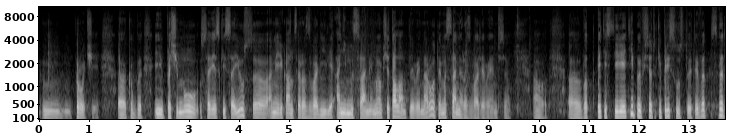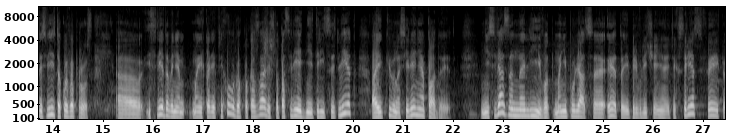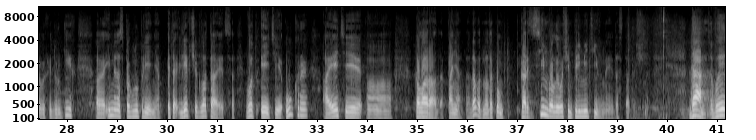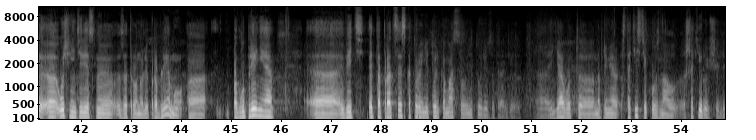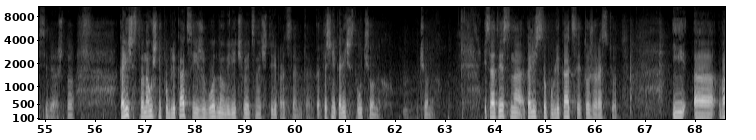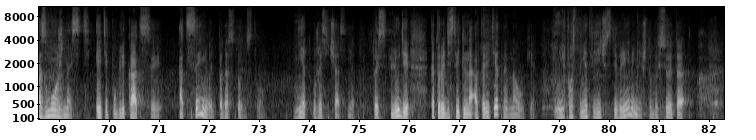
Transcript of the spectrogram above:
прочие. Как бы, и почему Советский Союз американцы развалили, а не мы сами. Мы вообще талантливый народ, и мы сами разваливаем все. Вот. Вот эти стереотипы все-таки присутствуют. И вот в этой связи такой вопрос. Э, исследования моих коллег-психологов показали, что последние 30 лет IQ населения падает. Не связана ли вот манипуляция эта и привлечение этих средств, фейковых и других, э, именно с поглублением? Это легче глотается. Вот эти укры, а эти Колорадо, понятно, да, вот на таком символы очень примитивные достаточно. Да, вы э, очень интересную затронули проблему. Э, поглубление, э, ведь это процесс, который не только массовую аудиторию затрагивает. Э, я вот, э, например, статистику узнал шокирующую для себя, что количество научных публикаций ежегодно увеличивается на 4%. Точнее, количество ученых. ученых. И, соответственно, количество публикаций тоже растет. И э, возможность эти публикации оценивать по достоинству нет, уже сейчас нет. То есть люди, которые действительно авторитетны в науке, у них просто нет физически времени, чтобы все это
